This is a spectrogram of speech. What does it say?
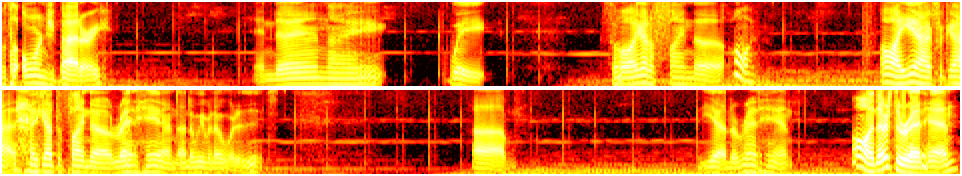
with the orange battery. And then I wait. So I gotta find the oh oh yeah I forgot I got to find a red hand. I don't even know what it is. Um. Yeah, the red hand. Oh, there's the red hand.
